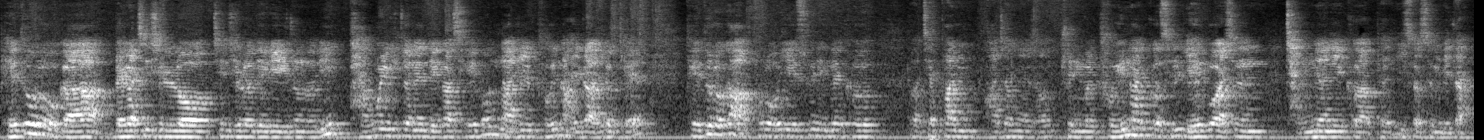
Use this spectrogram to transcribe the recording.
베드로가 내가 진실로 진실로 내게 이르노니 닭 울기 전에 내가 세 번 나를 부인하리라 이렇게 베드로가 앞으로 예수님의 그 재판 과정에서 주님을 부인할 것을 예고하시는 장면이 그 앞에 있었습니다.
